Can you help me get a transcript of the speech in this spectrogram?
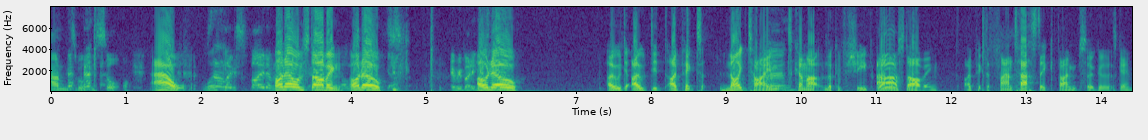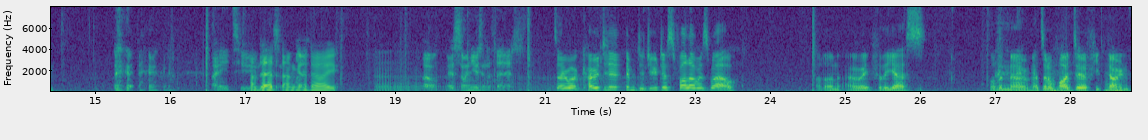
hands will be sore. Ow! What Sound ge- like Spider-Man. Oh no, I'm starving! Oh no! Everybody. Oh no! I, would, I did. I picked nighttime Um, to come out looking for sheep, and Ah! I'm starving. I picked a fantastic. I'm so good at this game. I need to. I'm dead. I'm gonna die. Uh, Oh, there's someone using the furnace. So what, Kojim, did you just follow as well? Hold on, I'll wait for the yes. Or the no. I don't know what I'd do if you don't.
